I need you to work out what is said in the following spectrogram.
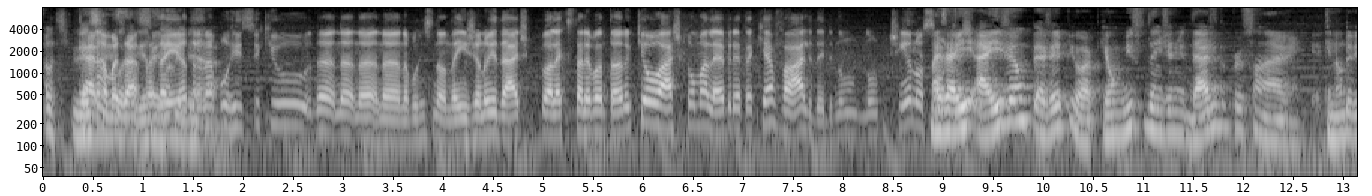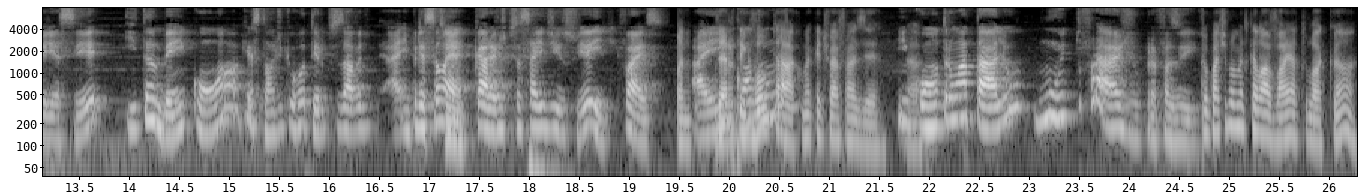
ela tivesse Cara, mas, a- mas aí entra na burrice que o. Na, na, na, na- na burrice não, na ingenuidade que o Alex tá levantando, que eu acho que é uma lebre até que é válida. Ele não, não tinha noção Mas aí, disso. aí é um, é pior, porque é um misto da ingenuidade do personagem, que não deveria ser, e também com a questão de que o roteiro precisava. de- A impressão Sim. é, cara, a gente precisa sair disso. E aí, o que, faz? Quando Aí tem que encontra um- voltar, como é que a gente vai fazer? É. Encontra um atalho muito frágil pra fazer isso. Então, a partir do momento que ela vai a Tulacan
